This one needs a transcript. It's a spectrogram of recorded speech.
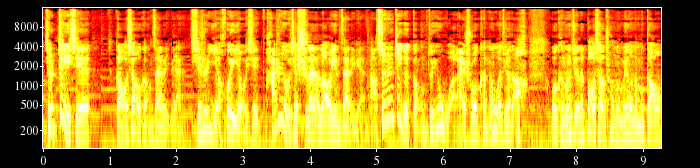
其实这些。搞笑梗在里边，其实也会有一些，还是有一些时代的烙印在里边的。虽然这个梗对于我来说，可能我觉得啊，我可能觉得爆笑程度没有那么高，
